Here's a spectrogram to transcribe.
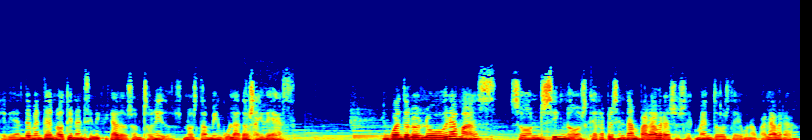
evidentemente no tienen significado, son sonidos, no están vinculados a ideas. En cuanto a los logogramas, son signos que representan palabras o segmentos de una palabra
